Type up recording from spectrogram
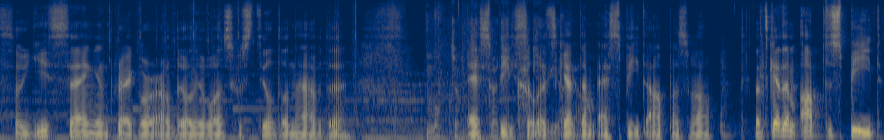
So Yisang and Gregor are the only ones who still don't have the SP, so let's get them SP'd up as well. Let's get them up to speed.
